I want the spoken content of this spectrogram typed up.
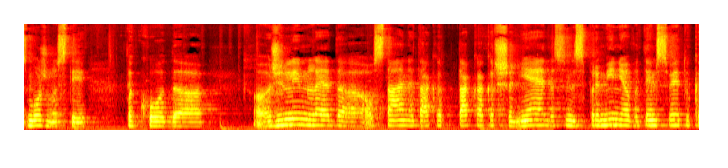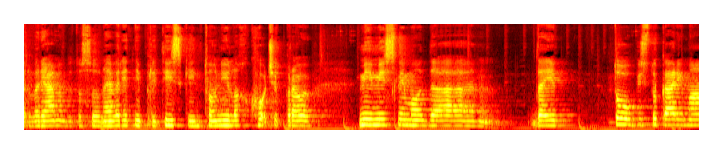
zmožnosti. Tako da uh, želim le, da ostane tak, kakršen je, da se ne spremenja v tem svetu, ker verjamem, da to so neverjetni pritiski in to ni lahko, čeprav mi mislimo, da, da je to v bistvu, kar ima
